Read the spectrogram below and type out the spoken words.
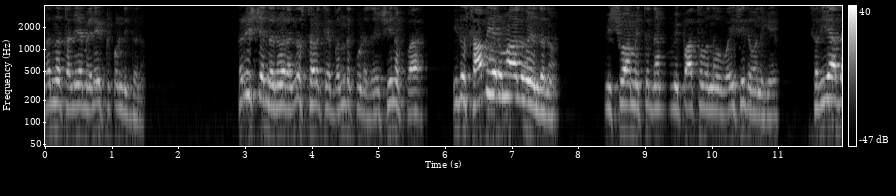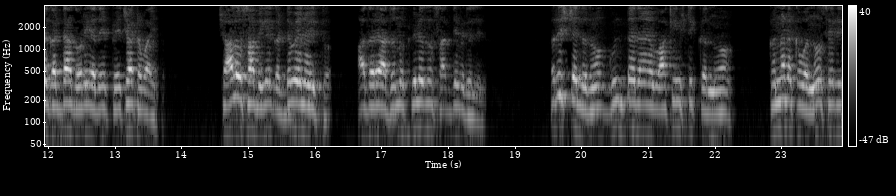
ತನ್ನ ತಲೆಯ ಮೇಲೆ ಇಟ್ಟುಕೊಂಡಿದ್ದನು. ಹರಿಶ್ಚಂದ್ರನು ರಂಗಸ್ಥಳಕ್ಕೆ ಬಂದ ಕೂಡಲೇ ಶೀನಪ್ಪ ಇದು ಸಾಬಿಯ ರುಮಾಲು ಎಂದನು. ವಿಶ್ವಾಮಿತ್ರನ ವಿಪಾತ್ರವನ್ನು ವಹಿಸಿದವನಿಗೆ ಸರಿಯಾದ ಗಡ್ಡ ದೊರೆಯದೆ ಪೇಚಾಟವಾಯಿತು. ಶಾಲು ಸಾಬಿಗೆ ಗಡ್ಡವೇನೋ ಇತ್ತು, ಆದರೆ ಅದನ್ನು ಕೀಳಲು ಸಾಧ್ಯವಿರಲಿಲ್ಲ. ಹರಿಶ್ಚಂದ್ರನು ಗುಂಟನ ವಾಕಿಂಗ್ ಸ್ಟಿಕ್ ಅನ್ನು ಕನ್ನಡಕವನ್ನು ಸೇರಿ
